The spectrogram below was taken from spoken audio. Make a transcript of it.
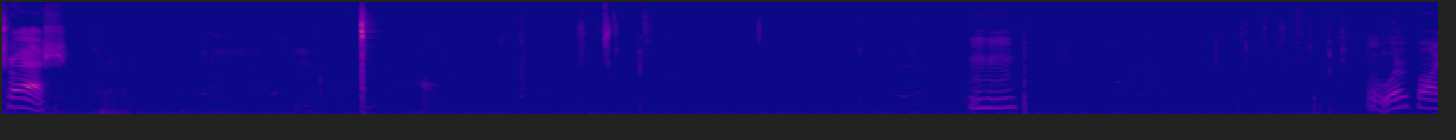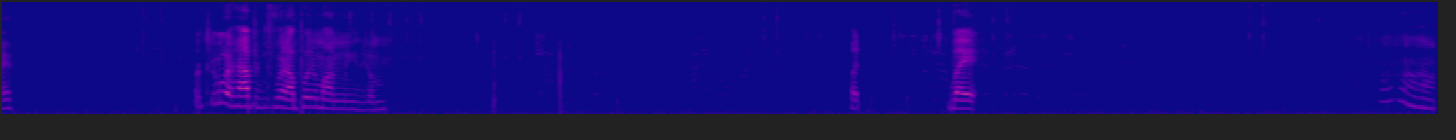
trash. Mm-hmm. Oh, Wi-Fi. Let's see what happens when I put them on medium. What? Wait. Oh.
